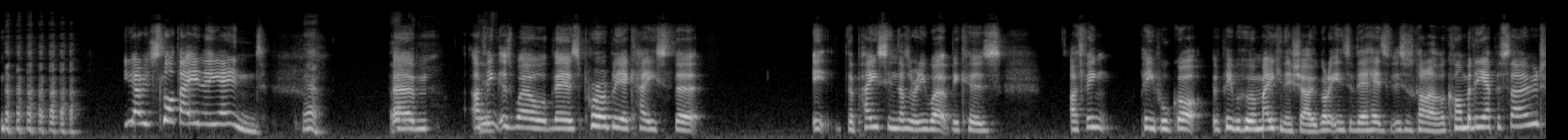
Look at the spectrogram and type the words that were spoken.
you know, slot that in the end. yeah. Um, I think as well, there's probably a case that it the pacing doesn't really work because I think people got the people who were making the show got it into their heads that this was kind of a comedy episode.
